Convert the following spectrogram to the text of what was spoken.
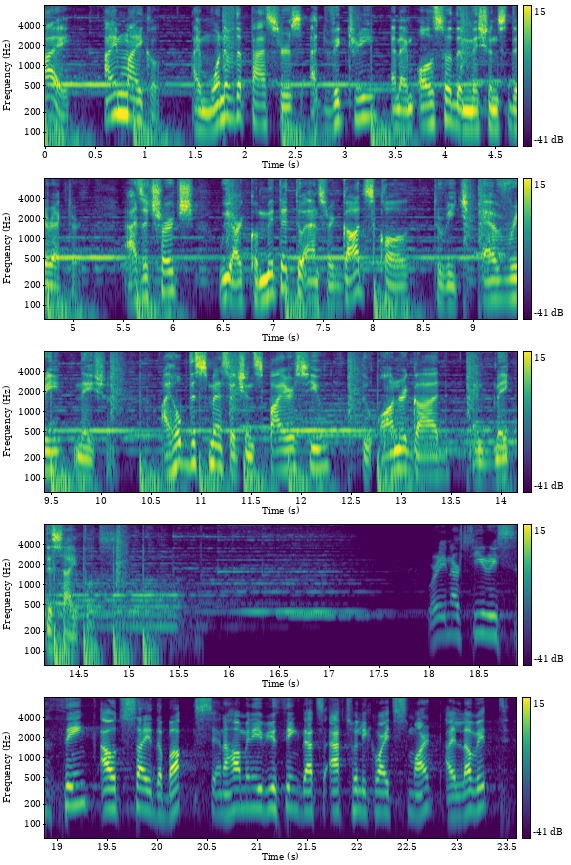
Hi, I'm Michael. I'm one of the pastors at Victory, and I'm also the missions director. As a church, we are committed to answer God's call to reach every nation. I hope this message inspires you to honor God and make disciples. We're in our series, Think Outside the Box. And how many of you think that's actually quite smart? I love it.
